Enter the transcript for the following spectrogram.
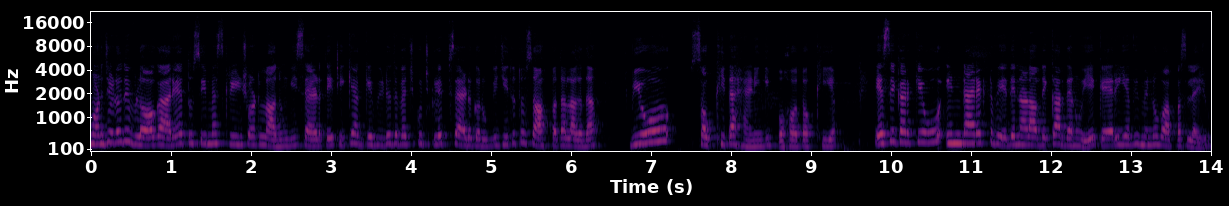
ਹੁਣ ਜਿਹੜੇ ਉਹਦੇ ਵਲੌਗ ਆ ਰਹੇ ਆ, ਤੁਸੀਂ ਮੈਂ ਸਕਰੀਨਸ਼ਾਟ ਲਾ ਦੂੰਗੀ ਸਾਈਡ ਤੇ, ਠੀਕ ਹੈ? ਅੱਗੇ ਵੀਡੀਓ ਦੇ ਵਿੱਚ ਕੁਝ ਕਲਿੱਪਸ ਐਡ ਕਰੂੰਗੀ, ਜਿਹਦੇ ਤੋਂ ਸਾਫ਼ ਪਤਾ ਲੱਗਦਾ ਵੀ ਉਹ ਸੌਖੀ ਤਾਂ ਹੈ ਨਹੀਂਗੀ ਬਹੁਤ ਔਖੀ ਆ। ਇਸੇ ਕਰਕੇ ਉਹ ਇਨਡਾਇਰੈਕਟ ਵੇ ਦੇ ਨਾਲ ਆਪਦੇ ਘਰਦਿਆਂ ਨੂੰ ਇਹ ਕਹਿ ਰਹੀ ਆ ਵੀ ਮੈਨੂੰ ਵਾਪਸ ਲੈ ਜਾਓ,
